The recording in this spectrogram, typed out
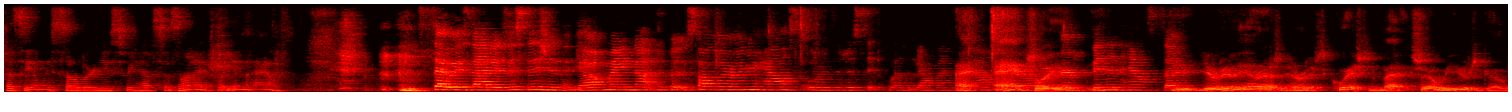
That's the only solar use we have, so it's not actually in the house. So is that a decision that y'all made not to put solar on your house, or is it just that, well y'all own the A- house actually, or, or been in the house? So You, you're really interested, interesting question. Back several years ago,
